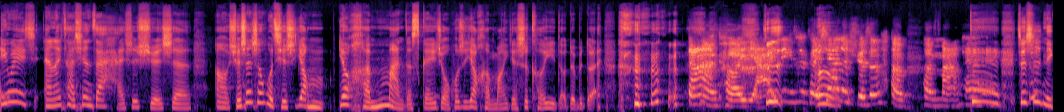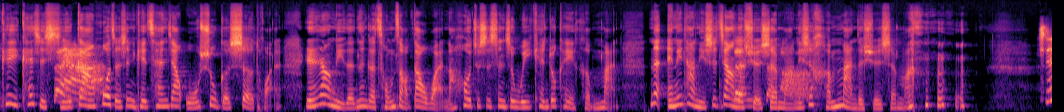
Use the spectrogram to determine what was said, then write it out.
因为 Anita 现在还是学生。呃，学生生活其实要要很满的 schedule，或是要很忙也是可以的，对不对？当然可以啊，就是、一定是可以。现在的学生很、呃、很忙，对，就是你可以开始斜杠，啊、或者是你可以参加无数个社团，人让你的那个从早到晚，然后就是甚至 weekend 都可以很满。那 Anita，你是这样的学生吗？你是很满的学生吗？其实，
